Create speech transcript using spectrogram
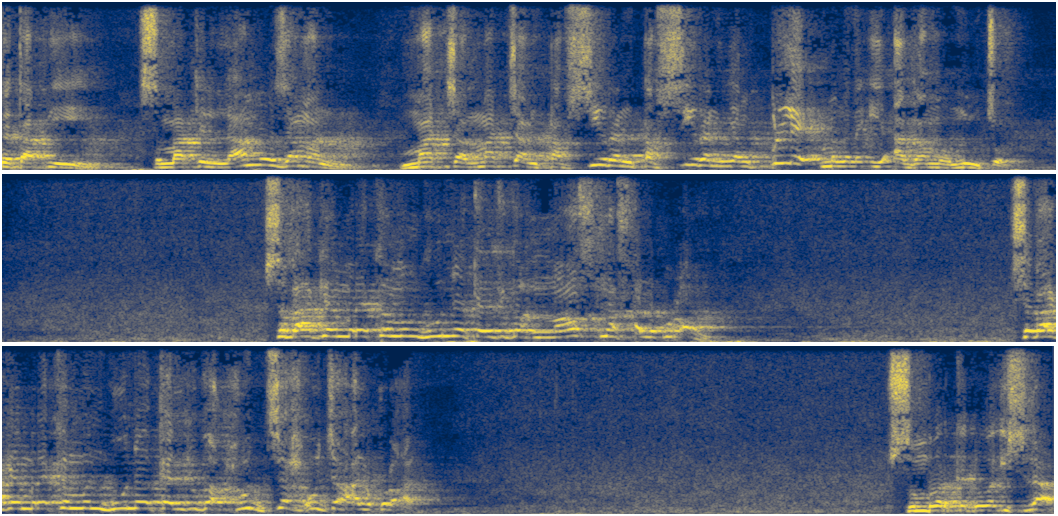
Tetapi semakin lama zaman macam-macam tafsiran-tafsiran yang pelik mengenai agama muncul. Sebahagian mereka menggunakan juga nas-nas Al-Quran. Sebahagian mereka menggunakan juga hujah-hujah Al-Quran. Sumber kedua Islam.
